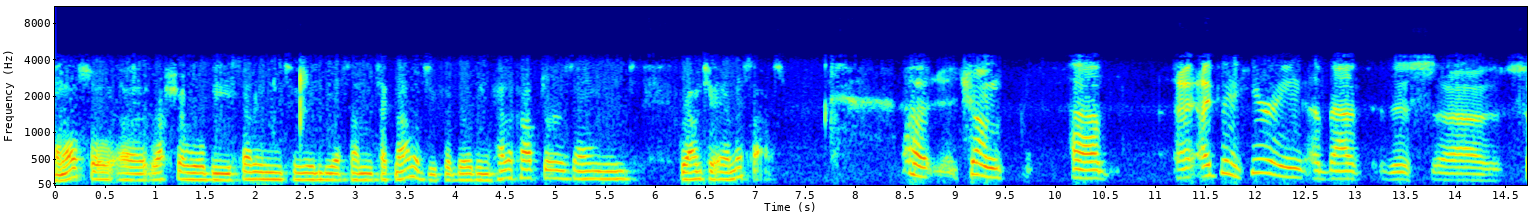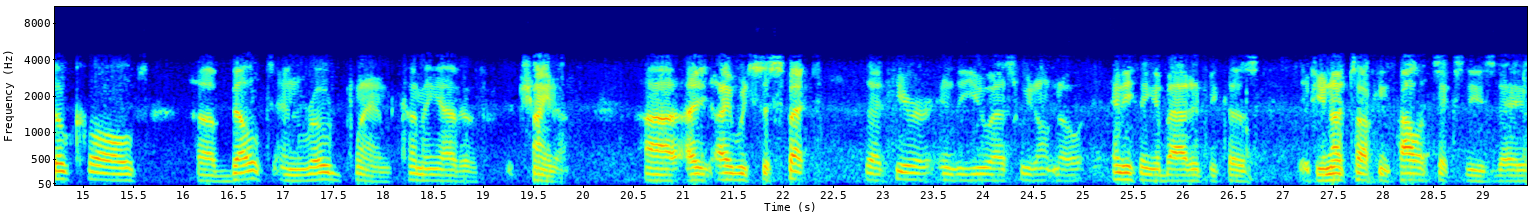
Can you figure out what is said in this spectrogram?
And also, uh, Russia will be selling to India some technology for building helicopters and ground-to-air missiles. Uh, Chung, uh, I, have been hearing about this uh, so-called uh, Belt and Road Plan coming out of China. Uh, I, I would suspect that here in the U.S. we don't know anything about it because if you're not talking politics these days,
